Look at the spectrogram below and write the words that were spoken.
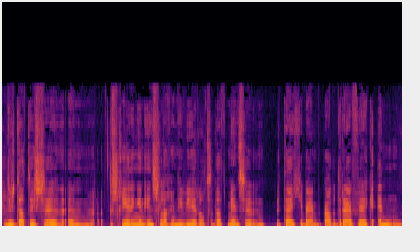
Dus dat is een, een schering en inslag in die wereld. Dat mensen een tijdje bij een bepaald bedrijf werken... en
